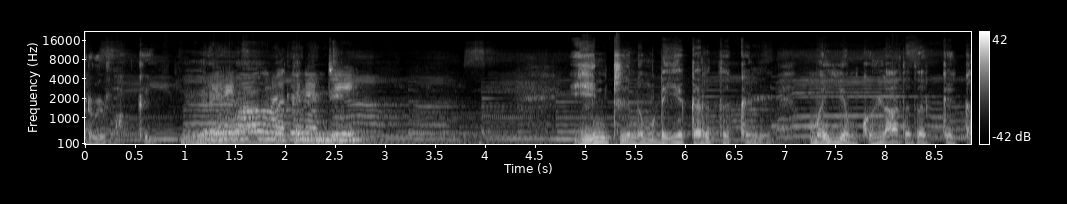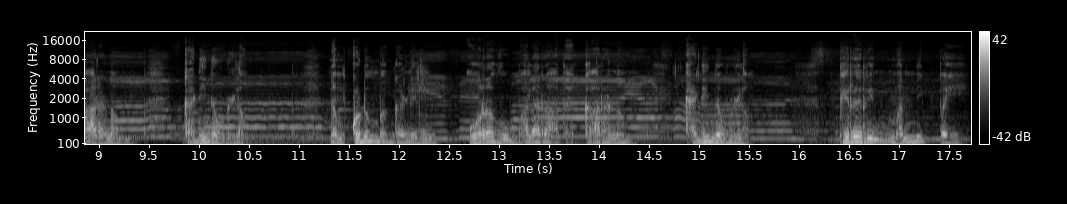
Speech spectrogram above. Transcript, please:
அருள்வாக்கு. இன்று நம்முடைய கருத்துக்கள் மையம் கொள்ளாததற்கு காரணம் கடின உள்ளம். நம் குடும்பங்களில் உறவு மலராத காரணம் கடின உள்ளம். பிறரின் மன்னிப்பை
